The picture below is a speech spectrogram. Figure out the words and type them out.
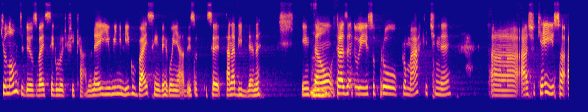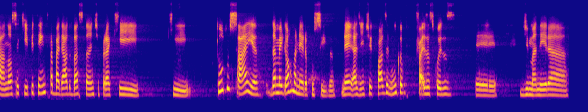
que o nome de Deus vai ser glorificado, né? E o inimigo vai ser envergonhado. Isso está é, na Bíblia, né? Então, uhum. trazendo isso para o marketing, né? Ah, acho que é isso. A, nossa equipe tem trabalhado bastante para que, que tudo saia da melhor maneira possível. Né? A gente quase nunca faz as coisas é, de maneira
